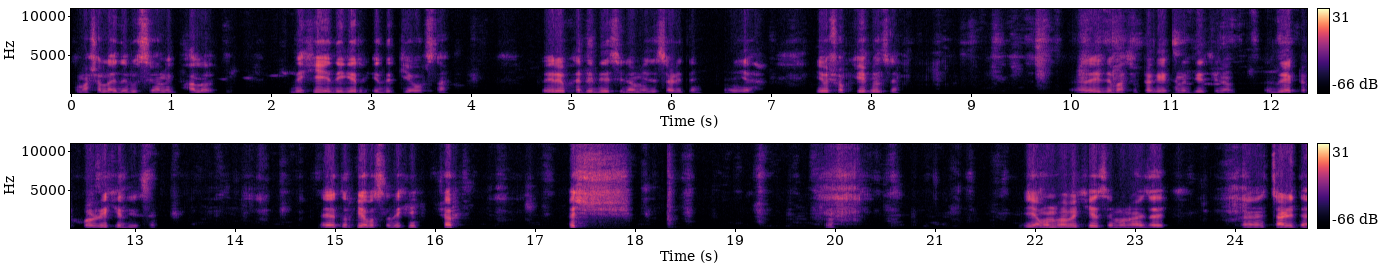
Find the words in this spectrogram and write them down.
তো মাশাআল্লাহ এদের রুচি অনেক ভালো। দেখি এদিকের এদের কি অবস্থা। তো এরেও খেতে দিয়েছিলাম এই যে। ইয়া এও সব খেয়ে ফেলছে। আর এই যে বাছুরটাকে এখানে দিয়েছিলাম। দু একটা খড় রেখে দিয়েছে। তোর কি অবস্থা দেখি? সর। ইস! এমনভাবে খেয়েছে, মনে হয় যে আ চারিটা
